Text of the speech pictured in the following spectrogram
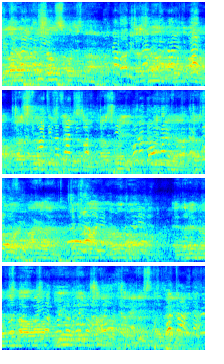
The order of officials for this battle. Judge Brown, Guatemala. Judge Two, Uzbekistan. Judge Three, India. Uh, judge Four, Ireland. Judge Five, Morocco. And the referee of this bout, Yu Ling Chang, Chinese Taipei.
